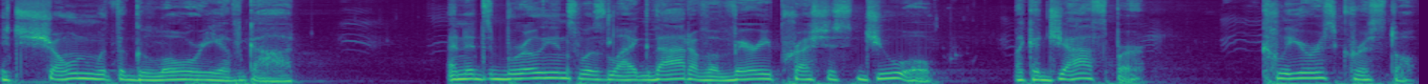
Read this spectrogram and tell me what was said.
It shone with the glory of God, and its brilliance was like that of a very precious jewel, like a jasper clear as crystal.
